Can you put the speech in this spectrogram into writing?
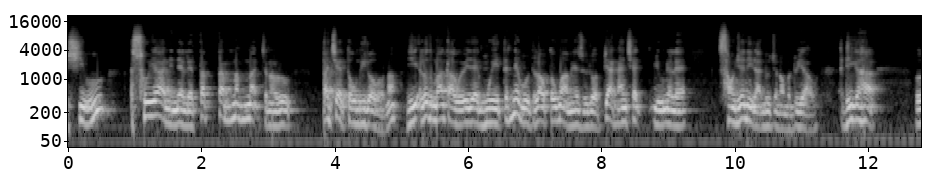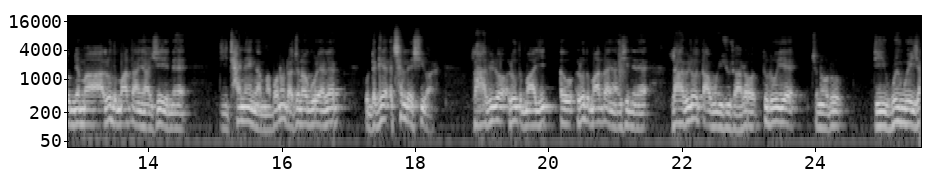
မရှိဘူးအစိုးရအနေနဲ့လည်းတတ်တတ်မှတ်မှတ်ကျွန်တော်တို့ budget သုံးပြီးတော့ဗောနော်ဒီအလုတ်သမားကာကွယ်ရေးရဲ့ငွေတစ်နှစ်ကိုဒီလောက်သုံးပါမယ်ဆိုတော့ပြန့်နှန်းချက်မျိုးနဲ့လည်းဆောင်ရွက်နေတာမျိုးကျွန်တော်မတွေ့ရဘူးအဓိကဟိုမြန်မာအလုတ်သမားတန်ရာရှိတွေနဲ့ဒီထိုင်းနိုင်ငံမှာပေါ့နော်ဒါကျွန်တော်ကိုယ်တိုင်လည်းဟိုတကယ်အချက်လက်ရှိပါတယ်လာပြီးတော့အလုပ်သမားကြီးဟိုအလုပ်သမားတန်ရာရှိနေတဲ့လာပြီးတော့တာဝန်ယူတာတော့သူတို့ရဲ့ကျွန်တော်တို့ဒီဝင်ငွေရ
